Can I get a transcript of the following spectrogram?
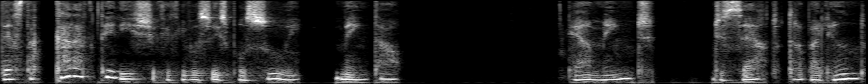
desta característica que vocês possuem mental. É a mente, de certo, trabalhando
